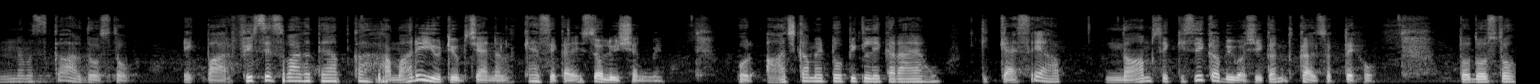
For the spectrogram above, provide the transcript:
नमस्कार दोस्तों, एक बार फिर से स्वागत है आपका हमारे YouTube चैनल कैसे करें सॉल्यूशन में। और आज का मैं टॉपिक लेकर आया हूँ कि कैसे आप नाम से किसी का भी वशीकरण कर सकते हो। तो दोस्तों,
